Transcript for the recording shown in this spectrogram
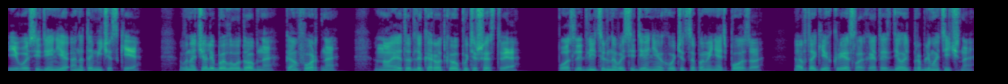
его сиденья анатомические. Вначале было удобно, комфортно, но это для короткого путешествия. После длительного сидения хочется поменять позу, а в таких креслах это сделать проблематично.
